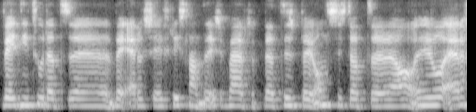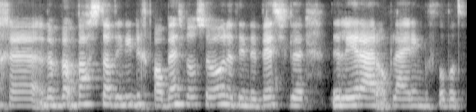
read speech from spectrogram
weet niet hoe dat uh, bij ROC Friesland is, maar dat is, bij ons is dat uh, al heel erg, was dat in ieder geval best wel zo, dat in de bachelor, de lerarenopleiding bijvoorbeeld,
